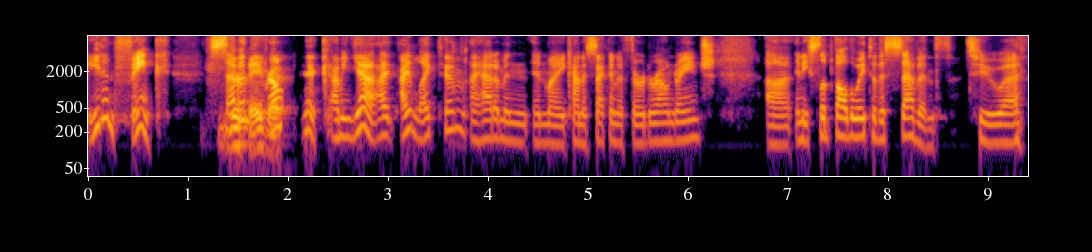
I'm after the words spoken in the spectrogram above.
Aiden Fink, seventh round pick. I mean, yeah, I, I liked him. I had him in in my kind of second or third round range. Uh, and he slipped all the way to the seventh to uh,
